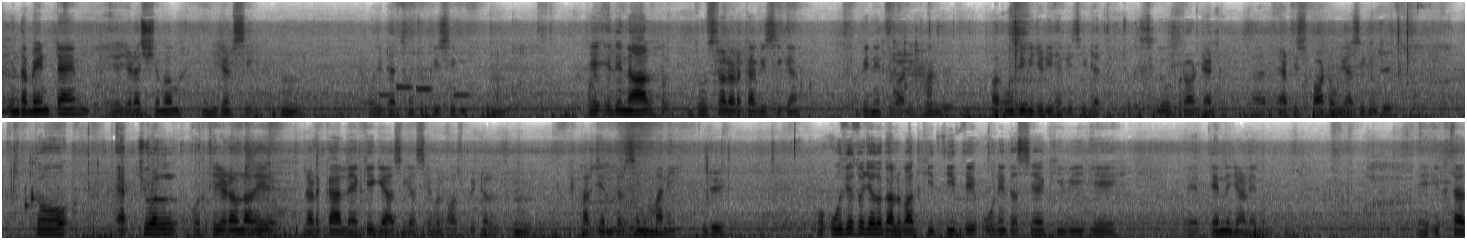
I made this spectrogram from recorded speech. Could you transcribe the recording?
ਇਨ ਦਾ ਮੇਨ ਟਾਈਮ ਇਹ ਜਿਹੜਾ ਸ਼ਿਵਮ ਇੰਜਰਡ ਸੀ ਉਹਦੀ ਡੈਥ ਹੋ ਚੁੱਕੀ ਸੀਗੀ। ਤੇ ਇਹਦੇ ਨਾਲ ਦੂਸਰਾ ਲੜਕਾ ਵੀ ਸੀਗਾ। ਵਿਨੇ ਤਿਵਾੜੀ ਹਾਂਜੀ। ਔਰ ਉਹਦੀ ਵੀ ਜਿਹੜੀ ਹੈਗੀ ਸੀ ਡੈਥ ਹੋ ਚੁੱਕੀ ਸੀ। ਉਹ brought dead at the spot ਹੋ ਗਿਆ ਸੀ। ਜੀ। ਤੋ ਐਕਚੁਅਲ ਉੱਥੇ ਜਿਹੜਾ ਉਹਨਾਂ ਦੇ ਲੜਕਾ ਲੈ ਕੇ ਗਿਆ ਸੀਗਾ ਸਿਵਲ ਹਸਪੀਟਲ ਹਰਜਿੰਦਰ ਸਿੰਘ ਮਨੀ। ਜੀ। ਉਹ ਉਹਦੇ ਤੋਂ ਜਦੋਂ ਗੱਲਬਾਤ ਕੀਤੀ ਤੇ ਉਹਨੇ ਦੱਸਿਆ ਕਿ ਵੀ ਇਹ ਇਹ ਤਿੰਨ ਜਾਣੇ ਨੇ। ਤੇ ਇੱਕ ਤਾਂ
